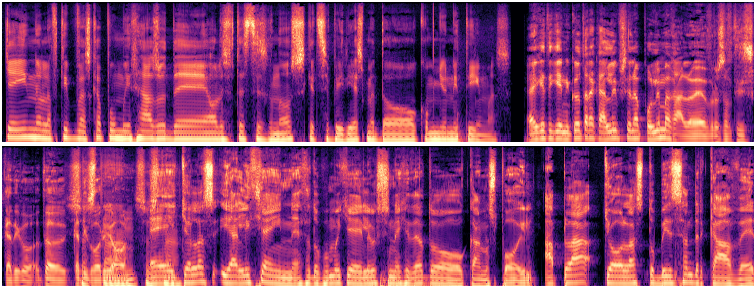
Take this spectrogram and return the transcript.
και είναι όλοι αυτοί βασικά που μοιράζονται όλες αυτές τις γνώσεις και τις εμπειρίες με το community μας. Έχετε γενικότερα καλύψει ένα πολύ μεγάλο εύρος αυτής της κατηγοριών. Σωστά. Ε, κιόλας η αλήθεια είναι, θα το πούμε και λίγο στη συνέχεια, δεν θα το κάνω spoil. Απλά κιόλας το Business Undercover,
